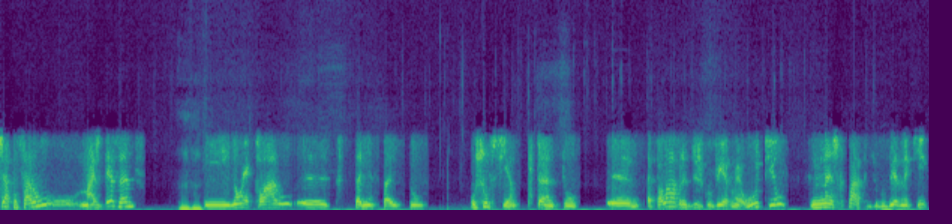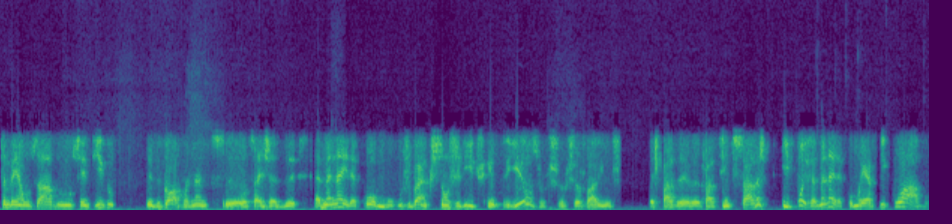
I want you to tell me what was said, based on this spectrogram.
já passaram mais de 10 anos. Uhum. E não é claro uh, que se tenha feito o suficiente. Portanto, uh, a palavra desgoverno é útil, mas repare que desgoverno aqui também é usado no sentido de governance, uh, ou seja, de a maneira como os bancos são geridos entre eles, os, os seus vários as partes interessadas, e depois a maneira como é articulado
